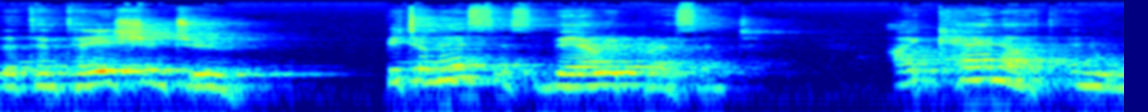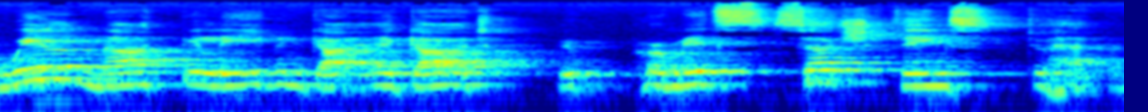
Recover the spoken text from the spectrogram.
The temptation to bitterness is very present. I cannot and will not believe in God, a God who permits such things to happen.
